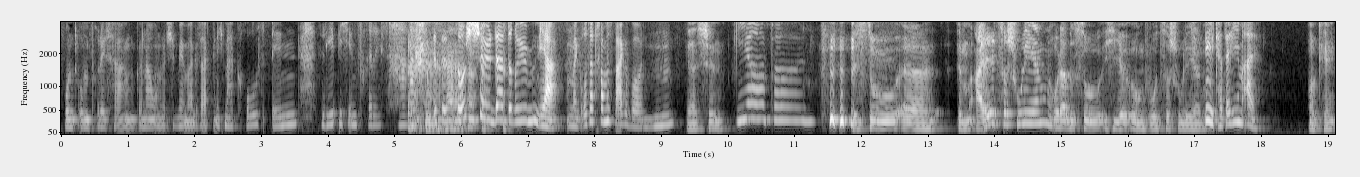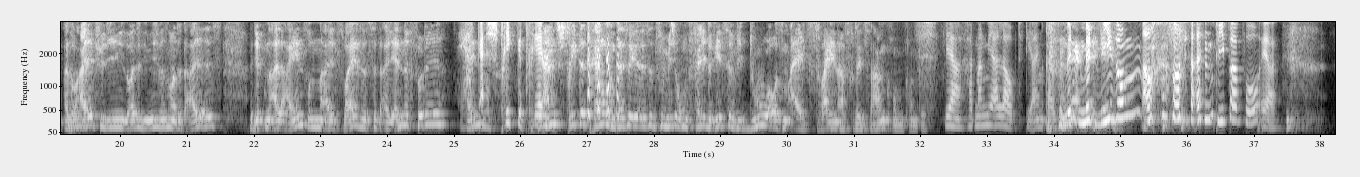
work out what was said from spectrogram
Rund um Friedrichshagen, genau. Und ich habe mir immer gesagt, wenn ich mal groß bin, lebe ich in Friedrichshagen. Es ist so schön da drüben. Ja, mein großer Traum ist wahr geworden. Ja, ist schön. Mhm. Japan. Bist du äh, im All zur Schule gegangen oder bist du hier irgendwo zur Schule gegangen? Nee, tatsächlich im All. Okay. Also All für die Leute, die nicht wissen, was das All ist. Es gibt ein All 1 und ein All 2. Das ist das Allende-Viertel. Ja, eins. ganz strikt getrennt. Ganz strikte Trennung und deswegen ist es für mich auch ein völliges Rätsel, wie du aus dem All 2 nach Friedrichshagen kommen konntest. Ja, hat man mir erlaubt, die Einreise. Mit, mit Visum und allem Pipapo. Ja,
